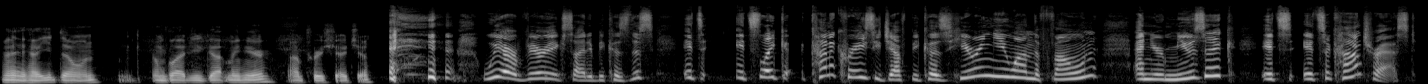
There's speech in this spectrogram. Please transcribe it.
Hey, how you doing? I'm glad you got me here. I appreciate you. we are very excited because this it's it's like kind of crazy, Jeff, because hearing you on the phone and your music, it's it's a contrast.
